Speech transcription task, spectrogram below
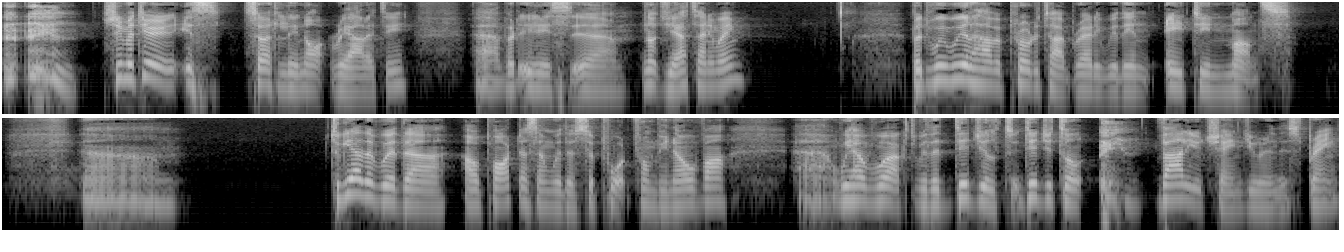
Stream Materia is certainly not reality, but it is uh, not yet anyway. But we will have a prototype ready within 18 months. Um, together with uh, our partners and with the support from Vinnova, uh, we have worked with a digital, digital value chain during the spring,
